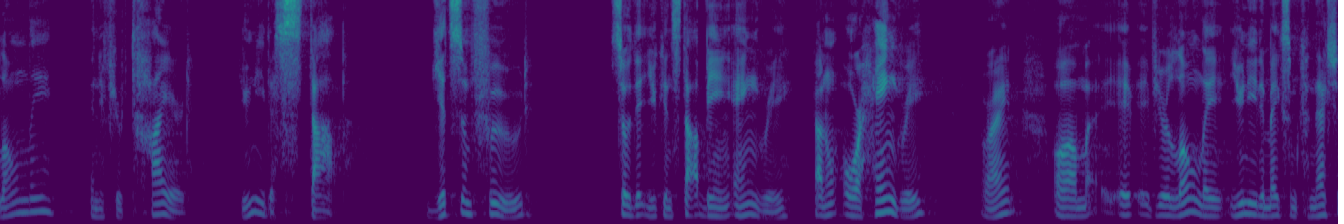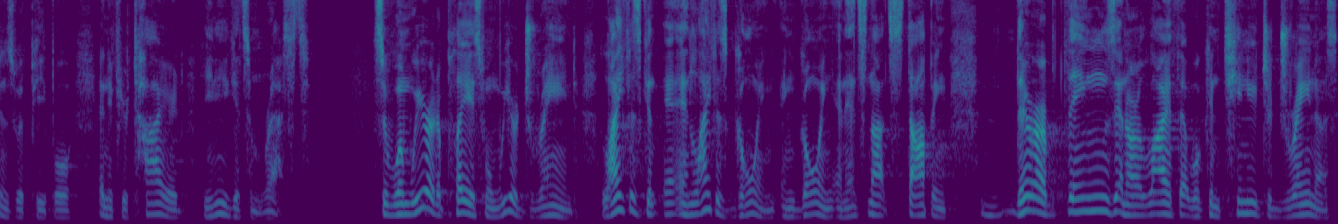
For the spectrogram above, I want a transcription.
lonely, and if you're tired, you need to stop. Get some food so that you can stop being angry or hangry, right? Um, if, if you're lonely, you need to make some connections with people. And if you're tired, you need to get some rest. So when we are at a place when we are drained, life is and life is going and going and it's not stopping. There are things in our life that will continue to drain us.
